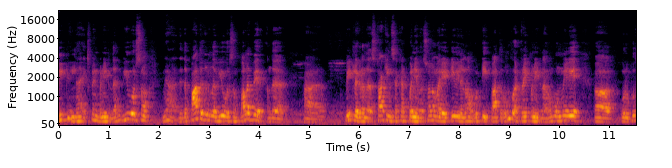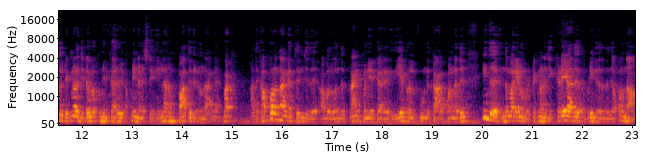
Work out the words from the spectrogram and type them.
டீட்டெயிலாக எக்ஸ்பிளைன் பண்ணிட்டு இருந்தார். வியூவர்ஸும் இதை பார்த்துக்கிட்டு இருந்த வியூவர்ஸும் பல பேர் அந்த வீட்டில் கிடந்த ஸ்டாக்கிங்ஸை கட் பண்ணி அவர் சொன்ன மாதிரி டிவிலலாம் ஒட்டி பார்த்து ரொம்ப ட்ரை பண்ணிட்டு இருந்தாங்க ரொம்ப உண்மையிலேயே ஒரு புது டெக்னாலஜி டெவலப் பண்ணியிருக்காரு அப்படின்னு நினச்சிட்டு எல்லாரும் பார்த்துக்கிட்டு இருந்தாங்க. பட் அதுக்கப்புறம் தாங்க தெரிஞ்சது அவர் வந்து பிராங்க் பண்ணியிருக்காரு. இது ஏப்ரல் ஃபூலுக்காக பண்ணது. இது இந்த மாதிரியான ஒரு டெக்னாலஜி கிடையாது அப்படிங்கிறதுக்கு அப்புறம் தான்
